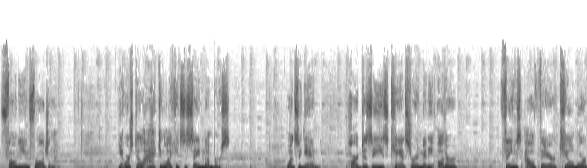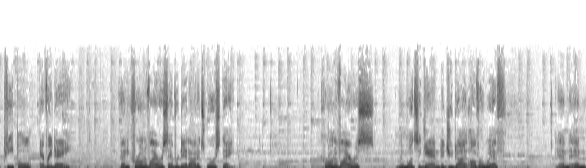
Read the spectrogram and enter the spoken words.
phony and fraudulent. Yet we're still acting like it's the same numbers. Once again, heart disease, cancer and many other things out there kill more people every day than coronavirus ever did on its worst day. Coronavirus, then once again, did you die of or with? And and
